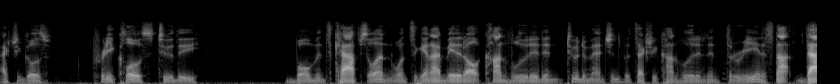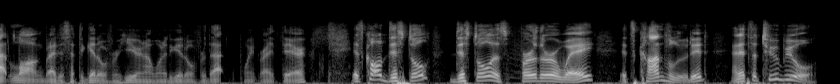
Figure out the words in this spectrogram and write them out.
actually goes pretty close to the Bowman's capsule. And once again, I've made it all convoluted in two dimensions, but it's actually convoluted in three. And it's not that long, but I just had to get over here, and I wanted to get over that point right there. It's called distal. Distal is further away. It's convoluted, and it's a tubule.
